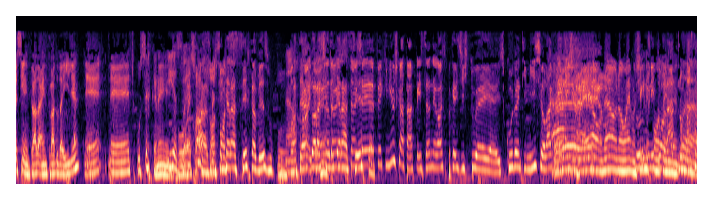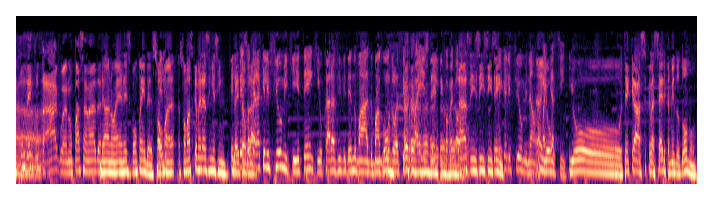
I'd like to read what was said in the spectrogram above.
assim, a entrada, a entrada da ilha é, é tipo cerca, né? Isso, Tipo, é. é só, Ah, eu só as pensei que era cerca mesmo, pô. Não. Tô até Ah, agora então- achando então- que era então isso é cerca. fake news, cara. Tava pensando negócio porque eles estu é, escudo antimíssil lá. que Ah, é Israel, não, não é, não tudo chega nesse ponto monitorado, ainda. não passa por dentro d'água, não passa nada. Não, não é nesse ponto ainda. É só, Ele- uma, só umas câmerazinhas assim. Ele da pensou que era aquele filme que tem, que o cara vive dentro de uma, de uma gôndola, assim, que o país dele, como é que é o- Ah, sim, sim, sim, Tem sim. aquele filme, não, não Ah, vai e o- assim. E o. Tem aquela, aquela série também do Domo?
